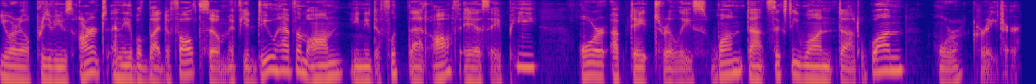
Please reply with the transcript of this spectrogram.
URL previews aren't enabled by default, so if you do have them on, you need to flip that off ASAP or update to release 1.61.1 or greater.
